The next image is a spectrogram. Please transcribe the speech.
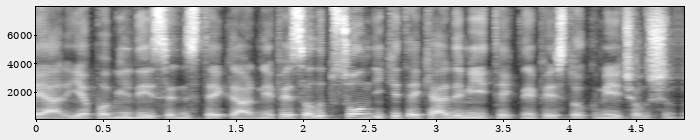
Eğer yapabildiyseniz tekrar nefes alıp son iki tekerlemeyi tek nefeste okumaya çalışın.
